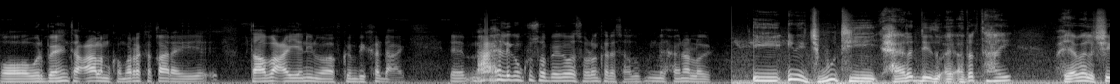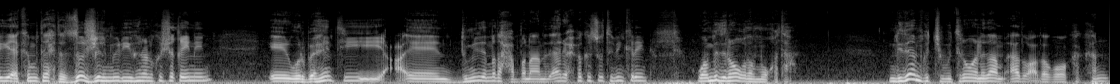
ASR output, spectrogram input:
oo warbaahinta caalamka mararka qaar ay daabacayeen inuu afgembi ka dhacay maxaa xilligan ku soo beegay odhan karaysa adigu in madaxweynaha loo yidhi. Inay jabuuti xaaladeedu ay adag tahay. Waxyaabaha la sheegaya ka mid tahay xataa social media inaanu ka shaqaynayn warbaahintii dunida madaxa banaaneed aan waxba ka tabin karayn waa mid inoo wada muuqata. Nidaamka jabuutina waa nidaam aad u adag oo kakan.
